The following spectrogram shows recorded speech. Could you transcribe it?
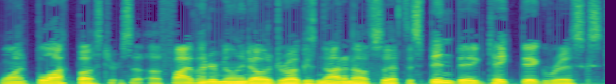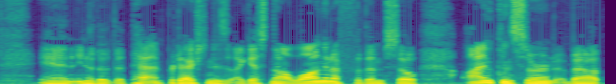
want blockbusters. A, five hundred million dollar drug is not enough, so they have to spin big, take big risks, and you know the, the patent protection is, I guess, not long enough for them. So I'm concerned about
